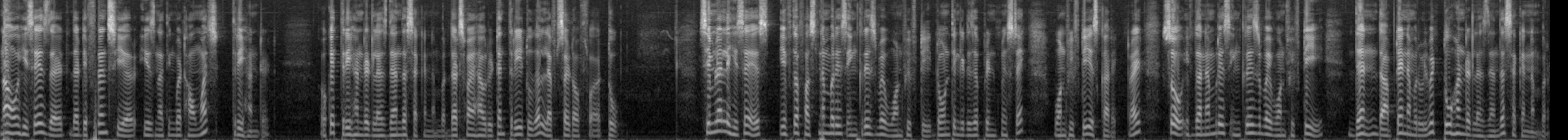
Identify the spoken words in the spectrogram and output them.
Now he says that the difference here is nothing but how much? 300 okay 300 less than the second number that's why I have written 3 to the left side of uh, 2 Similarly, he says if the first number is increased by 150, don't think it is a print mistake, 150 is correct, right? So, if the number is increased by 150, then the obtained number will be 200 less than the second number.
